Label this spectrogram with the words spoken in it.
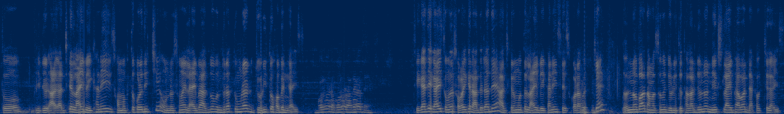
তো ভিডিও আজকে লাইভ এখানেই সমাপ্ত করে দিচ্ছি। অন্য সময় লাইভে আসব। বন্ধুরা তোমরা জড়িত হবেন গাইস ঠিক আছে গাইস তোমাদের সবাইকে রাধে রাধে। আজকের মতো লাইভ এখানেই শেষ করা হচ্ছে। ধন্যবাদ আমার সঙ্গে জড়িত থাকার জন্য। নেক্সট লাইভে আবার দেখা হচ্ছে গাইস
